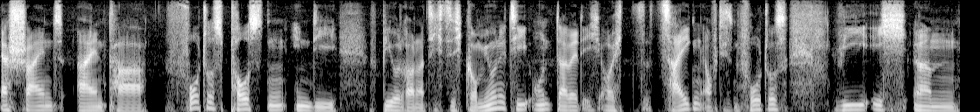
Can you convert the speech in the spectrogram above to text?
erscheint, ein paar Fotos posten in die Bio 360 Community und da werde ich euch zeigen auf diesen Fotos, wie ich ähm,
